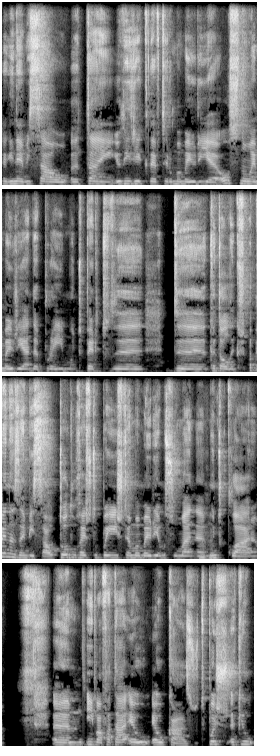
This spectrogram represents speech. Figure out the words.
A Guiné-Bissau uh, tem, eu diria que deve ter uma maioria, ou se não é maioria, anda por aí muito perto de, de católicos, apenas em Bissau. Todo o resto do país tem uma maioria muçulmana uhum. muito clara. Um, e Bafatá é o, é o caso. Depois, aquilo,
